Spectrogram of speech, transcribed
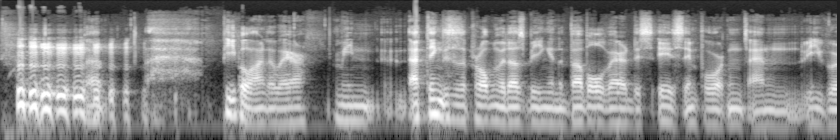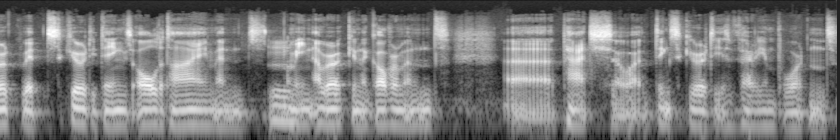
people aren't aware. I mean, I think this is a problem with us being in the bubble where this is important, and we work with security things all the time. And mm. I mean, I work in a government uh, patch, so I think security is very important.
